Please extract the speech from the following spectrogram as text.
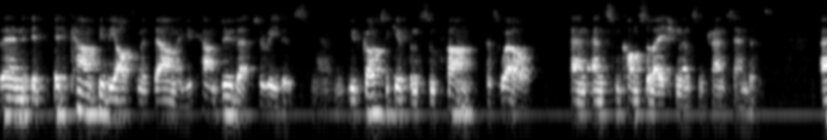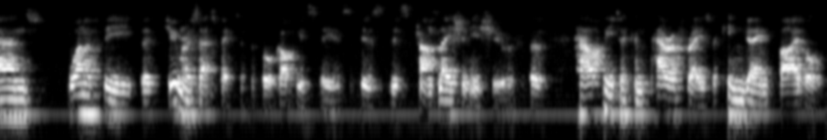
then it, it can't be the ultimate downer. You can't do that to readers. You You've got to give them some fun as well, and, and some consolation and some transcendence. And one of the, the humorous aspects of the book, obviously, is, is this translation issue of, of how Peter can paraphrase the King James Bible,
